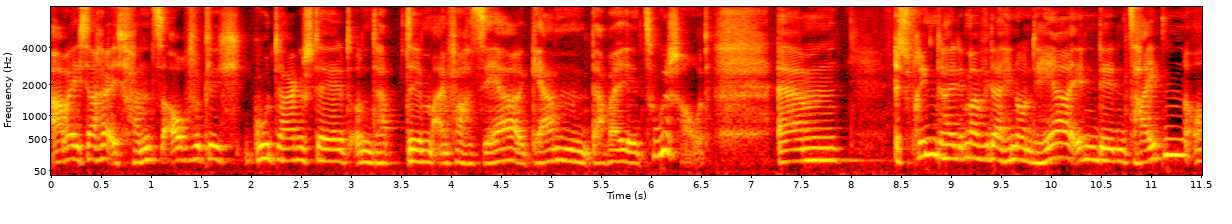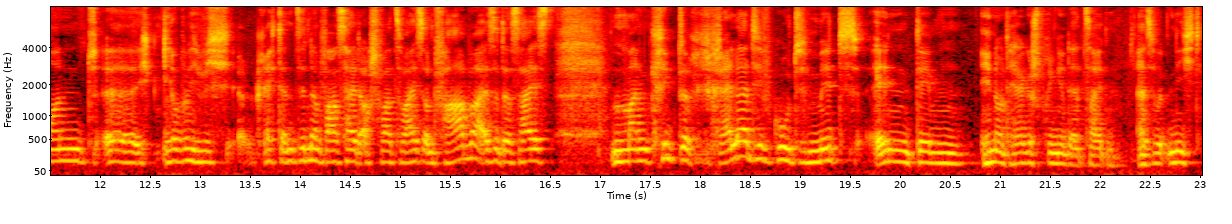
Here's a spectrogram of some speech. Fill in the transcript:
aber ich sage, ich fand es auch wirklich gut dargestellt und habe dem einfach sehr gern dabei zugeschaut. Ähm, es springt halt immer wieder hin und her in den Zeiten und äh, ich glaube, wenn ich mich recht entsinne, war es halt auch schwarz-weiß und Farbe. Also das heißt, man kriegt relativ gut mit in dem Hin- und Hergespringe der Zeiten. Also wird nicht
